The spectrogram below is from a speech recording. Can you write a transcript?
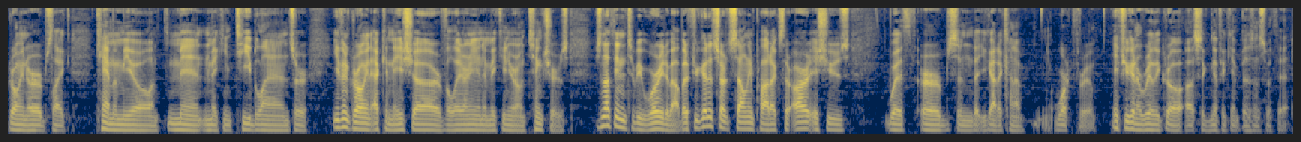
growing herbs like chamomile and mint and making tea blends or even growing echinacea or valerian and making your own tinctures. There's nothing to be worried about. But if you're going to start selling products, there are issues with herbs and that you got to kind of work through if you're going to really grow a significant business with it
